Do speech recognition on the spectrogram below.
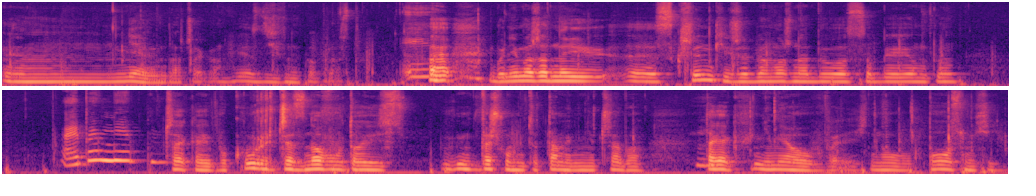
em, nie wiem dlaczego. Jest dziwne po prostu. I, Bo nie ma żadnej e, skrzynki, żeby można było sobie ją tu... ale pewnie Czekaj, bo kurczę, znowu to jest... Weszło mi to tam, jak nie trzeba. Tak jak nie miało wejść. No, posuń się.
